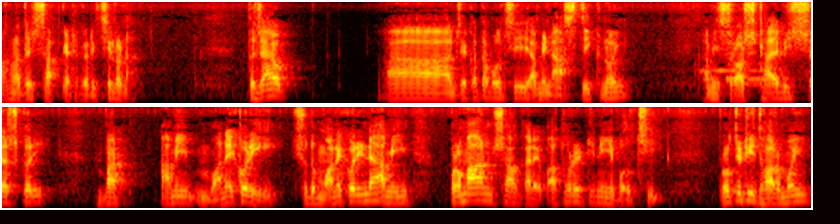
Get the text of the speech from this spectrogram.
বাংলাদেশ সাব ক্যাটাগরি ছিল না। তো যাই হোক যে কথা বলছি, আমি নাস্তিক নই, আমি স্রষ্টায় বিশ্বাস করি, বাট আমি মনে করি, শুধু মনে করি না, আমি প্রমাণ সহকারে অথরিটি নিয়ে বলছি, প্রতিটি ধর্মই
